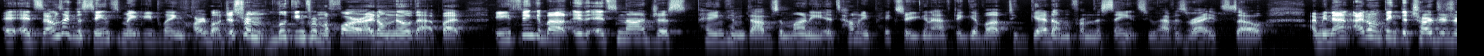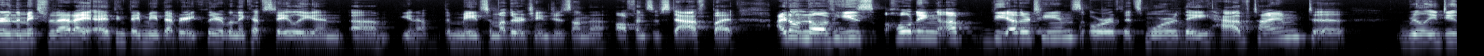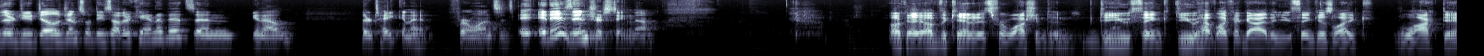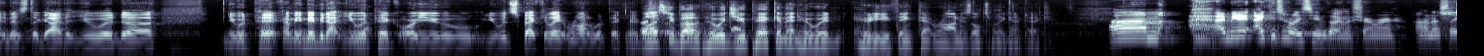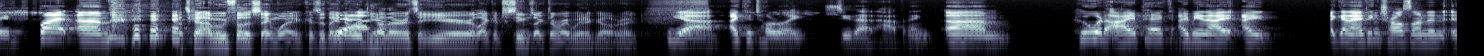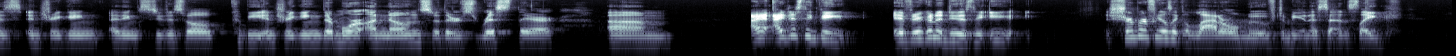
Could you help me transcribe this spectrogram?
it, it sounds like the Saints might be playing hardball. Just from looking from afar, I don't know that, but you think about it, it's not just paying him gobs of money. It's how many picks are you going to have to give up to get him from the Saints who have his rights. So, I mean, that I don't think the Chargers are in the mix for that. I, I think they made that very clear when they kept Staley and, um, you know, made some other changes on the offensive staff. But I don't know if he's holding up the other teams or if it's more they have time to really do their due diligence with these other candidates and, you know, they're taking it for once. It's, it, it is interesting though. Okay, of the candidates for Washington, do you think do you have like a guy that you think is like locked in is the guy that you would uh you would pick? I mean, maybe not you would pick or you you would speculate Ron would pick maybe. Well, let's do both. Who would you pick and then who would who do you think that Ron is ultimately going to pick? Um, I mean, I, could totally see him going with Shurmur, honestly. But um, that's kind. Of, I mean, we feel the same way because if they yeah. know each yeah. other, it's a year. Like it seems like the right way to go, right? Yeah, I could totally see that happening. Um, who would I pick? I mean, I, I, again, I think Charles London is intriguing. I think Studesville could be intriguing. They're more unknown, so there's risk there. Um, I, I just think they, if they're going to do this, they Shurmur feels like a lateral move to me in a sense. Like,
